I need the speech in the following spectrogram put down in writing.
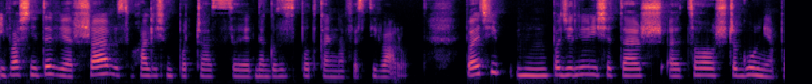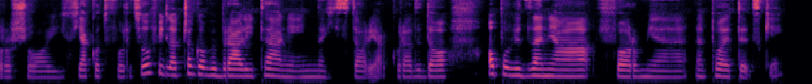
I właśnie te wiersze wysłuchaliśmy podczas jednego ze spotkań na festiwalu. Poeci mm, podzielili się też, e, co szczególnie poruszyło ich jako twórców i dlaczego wybrali te, a nie inne historie, akurat do opowiedzenia w formie e, poetyckiej.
